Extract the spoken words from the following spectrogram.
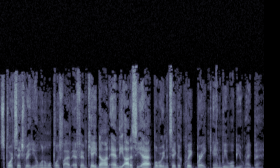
Sports X Radio, 101.5 FM K-DAWN and the Audacy app. But we're going to take a quick break and we will be right back.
